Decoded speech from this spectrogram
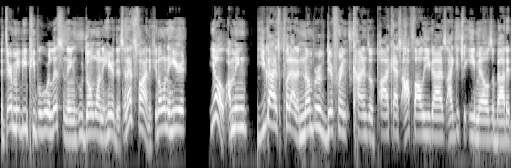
that there may be people who are listening who don't want to hear this. And that's fine. If you don't want to hear it, yo, I mean, you guys put out a number of different kinds of podcasts. I'll follow you guys. I get your emails about it.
